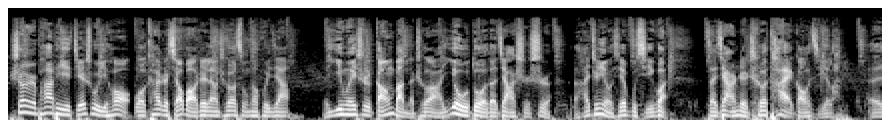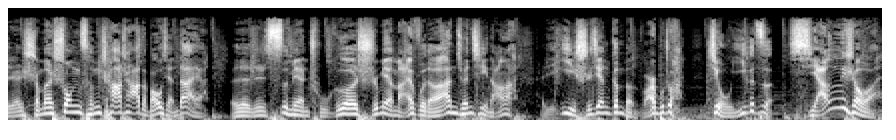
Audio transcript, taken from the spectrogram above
生日 party 结束以后，我开着小宝这辆车送他回家，因为是港版的车啊，右舵的驾驶室还真有些不习惯。再加上这车太高级了，呃，什么双层叉叉的保险带啊，呃，四面楚歌、十面埋伏的安全气囊啊，一时间根本玩不转，就一个字：享受啊！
